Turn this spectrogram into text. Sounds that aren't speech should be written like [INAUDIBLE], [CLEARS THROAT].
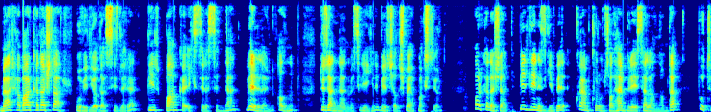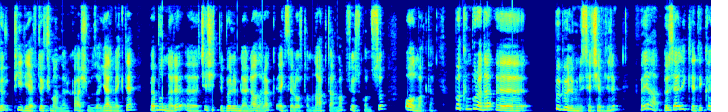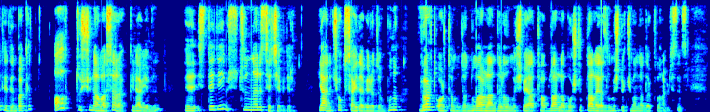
Merhaba arkadaşlar. Bu videoda sizlere bir banka ekstresinden verilerin alınıp düzenlenmesiyle ilgili bir çalışma yapmak istiyorum. Arkadaşlar bildiğiniz gibi hem kurumsal hem bireysel anlamda bu tür PDF dokümanları karşımıza gelmekte ve bunları e, çeşitli bölümlerine alarak Excel ortamına aktarmak söz konusu olmakta. Bakın burada e, bu bölümünü seçebilirim veya özellikle dikkat edin bakın alt tuşuna basarak klavyemin e, istediğim sütunları seçebilirim. Yani çok sayıda veriyordum. Bunu Word ortamında numaralandırılmış veya tablarla, boşluklarla yazılmış dokümanla da kullanabilirsiniz.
